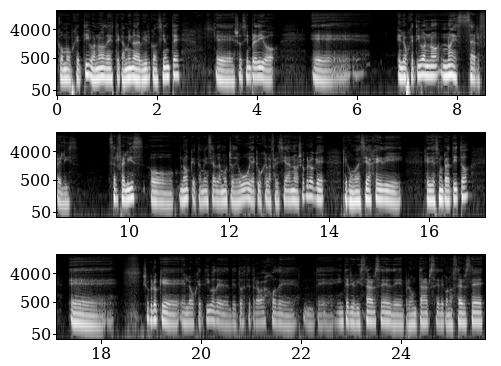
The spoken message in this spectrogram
como objetivo ¿no? de este camino de vivir consciente, eh, yo siempre digo, eh, el objetivo no, no es ser feliz. Ser feliz, o no, que también se habla mucho de, uy, hay que buscar la felicidad. No, yo creo que, que como decía Heidi, Heidi hace un ratito, eh, yo creo que el objetivo de, todo este trabajo de, interiorizarse, de preguntarse, de conocerse,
